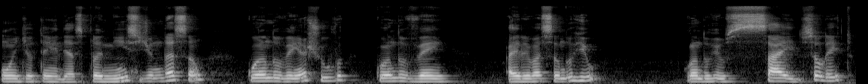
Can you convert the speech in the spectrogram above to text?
onde eu tenho ali as planícies de inundação, quando vem a chuva, quando vem a elevação do rio, quando o rio sai do seu leito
